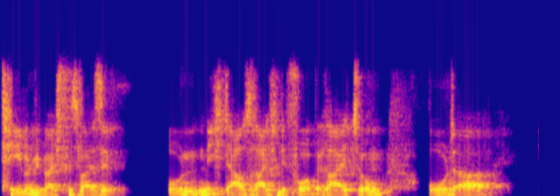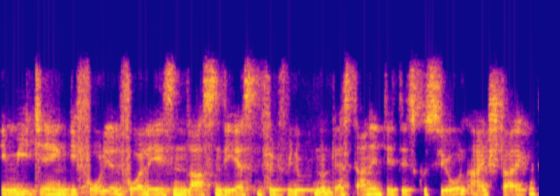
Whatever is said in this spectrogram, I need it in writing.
Themen wie beispielsweise un nicht ausreichende Vorbereitung oder im Meeting die Folien vorlesen lassen, die ersten fünf Minuten und erst dann in die Diskussion einsteigen.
